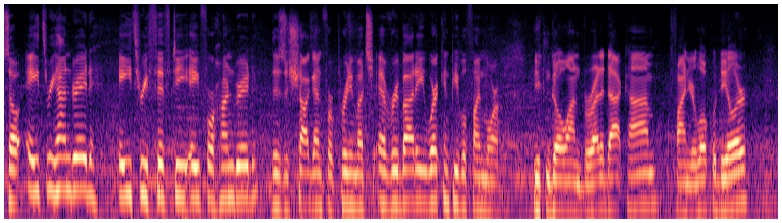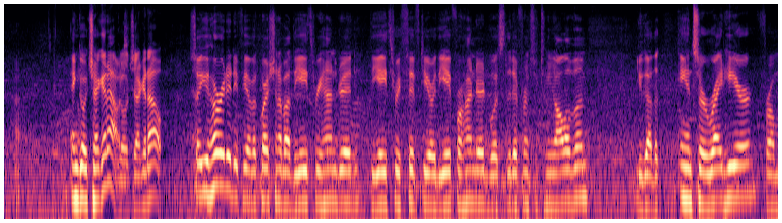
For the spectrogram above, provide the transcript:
So A300, A350, A400. There's a shotgun for pretty much everybody. Where can people find more? you can go on Beretta.com, find your local dealer, And go check it out. go check it out. So you heard it. If you have a question about the A300, the A350, or the A400, what's the difference between all of them? You got the answer right here from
